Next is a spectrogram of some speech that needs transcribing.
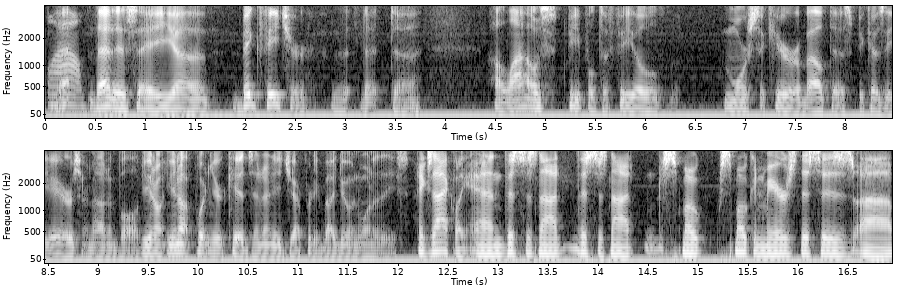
Wow. That, that is a uh, big feature that, that uh, allows people to feel more secure about this because the heirs are not involved. You don't, you're not putting your kids in any jeopardy by doing one of these. Exactly, and this is not this is not smoke smoke and mirrors. This is uh,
